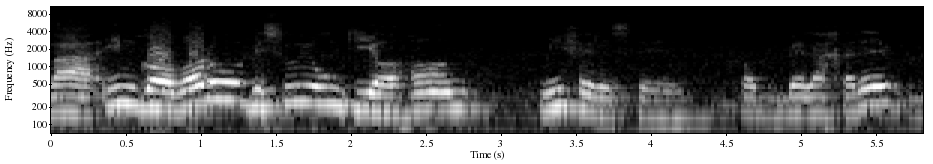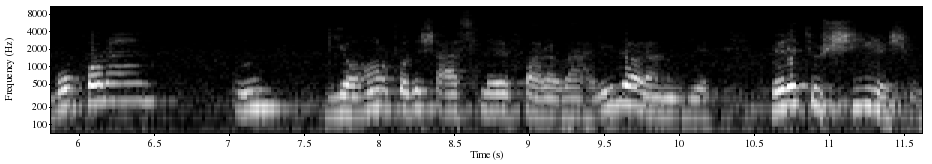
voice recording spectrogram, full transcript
و این گاوا رو به سوی اون گیاهان میفرسته تا بالاخره بخورن. اون گیاهان خودش اصل فراوهری دارن دیگه. بره تو شیرشون.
